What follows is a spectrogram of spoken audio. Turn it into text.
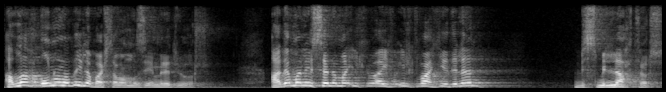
Allah onun adıyla başlamamızı emrediyor. Adem Aleyhisselam'a ilk, ilk vahyedilen Bismillah'tır.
